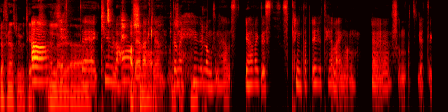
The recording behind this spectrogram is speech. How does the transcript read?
referensbibliotek. Ja, eller, eh, jättekul att ha arsenal, det verkligen. Den är kanske. Mm. hur lång som helst. Jag har faktiskt printat ut hela en gång. Eh, som något jätte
